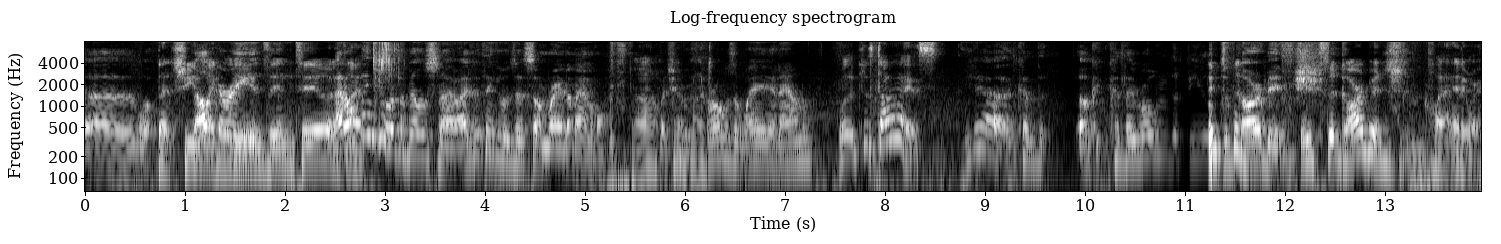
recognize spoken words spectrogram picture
uh, what, That she Valkyrie- like leans into. And I don't like, think it was a Bilgesnipe. I just think it was just some random animal. Oh, But mind. throws away an animal? Well, it just dies. Yeah, because okay, cause they roam the fields It's of the- garbage. It's a garbage plant. Anyway,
